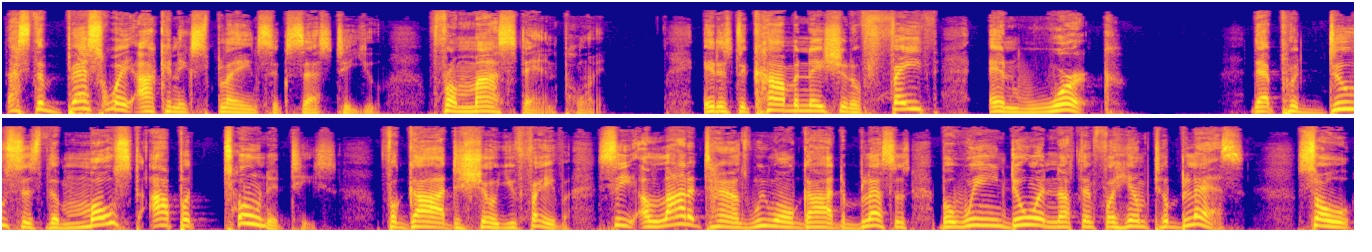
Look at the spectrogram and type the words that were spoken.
That's the best way I can explain success to you from my standpoint. It is the combination of faith and work that produces the most opportunities for God to show you favor. See, a lot of times we want God to bless us, but we ain't doing nothing for Him to bless. So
